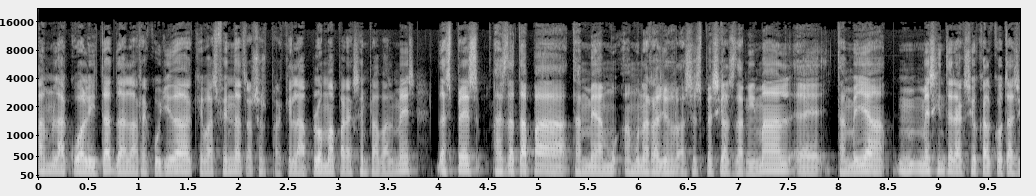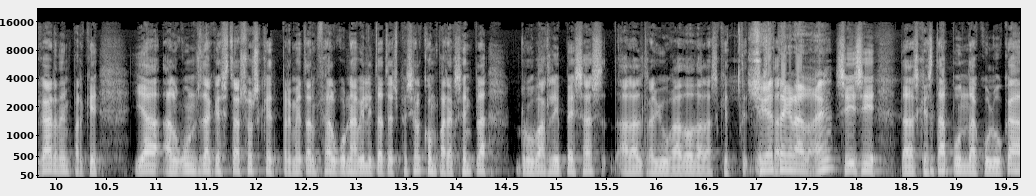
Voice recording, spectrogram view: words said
amb la qualitat de la recollida que vas fent de tresors, perquè la ploma, per exemple, val més. Després has de tapar també amb, amb unes rajoles especials d'animal, eh, també hi ha més interacció que el Cottage Garden, perquè hi ha alguns d'aquests tresors que et permeten fer alguna habilitat especial, com per exemple robar-li peces a l'altre jugador de les que... Això ja t'agrada, eh? Sí, sí, de les que està a punt de col·locar.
